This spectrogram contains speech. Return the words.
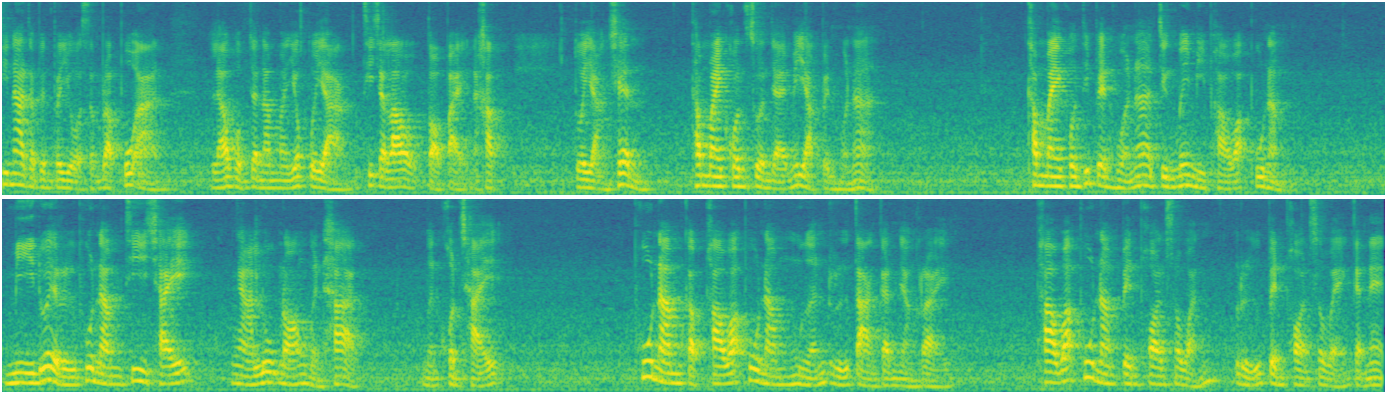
ที่น่าจะเป็นประโยชน์สำหรับผู้อ่าน แล้วผมจะนำมายกตัวอย่างที่จะเล่าต่อไปนะครับ ตัวอย่างเช่นทำไมคนส่วนใหญ่ไม่อยากเป็นหัวหน้าทำไมคนที่เป็นหัวหน้าจึงไม่มีภาวะผู้นำมีด้วยหรือผู้นำที่ใช้งานลูกน้องเหมือนทาสเหมือนคนใช้ ผู้นำกับภาวะผู้นำเหมือนหรือต่างกันอย่างไร ภาวะผู้นำเป็นพรสวรรค์ หรือเป็นพรแสวงกันแน่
